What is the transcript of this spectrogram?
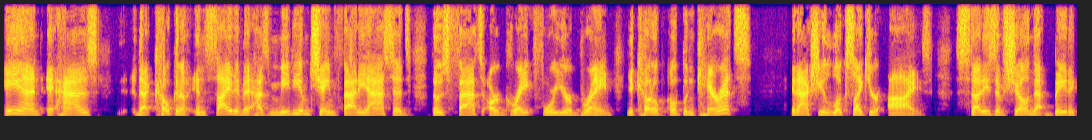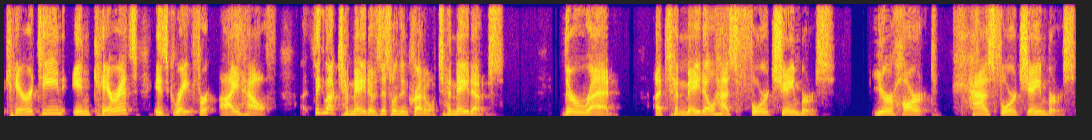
and it has that coconut inside of it has medium chain fatty acids. Those fats are great for your brain. You cut open carrots, it actually looks like your eyes. Studies have shown that beta carotene in carrots is great for eye health. Think about tomatoes. This one's incredible. Tomatoes, they're red. A tomato has four chambers. Your heart has four chambers.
